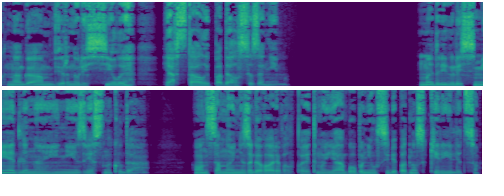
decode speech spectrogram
К ногам вернулись силы, я встал и подался за ним. Мы двигались медленно и неизвестно куда. Он со мной не заговаривал, поэтому я бубнил себе под нос кириллицу,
